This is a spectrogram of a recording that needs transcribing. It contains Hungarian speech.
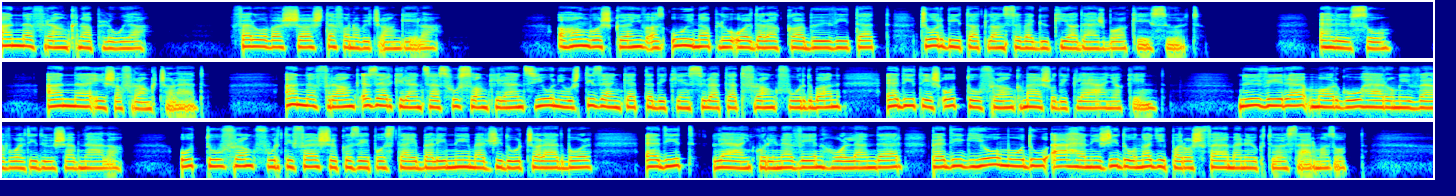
Anne Frank naplója. Felolvassa Stefanovics Angéla. A hangos könyv az új napló oldalakkal bővített, csorbítatlan szövegű kiadásból készült. Előszó. Anne és a Frank család. Anne Frank 1929. június 12-én született Frankfurtban, Edith és Otto Frank második leányaként. Nővére Margó három évvel volt idősebb nála. Otto frankfurti felső középosztálybeli német zsidó családból, Edith leánykori nevén Hollander pedig jómódú áheni zsidó nagyiparos felmenőktől származott.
